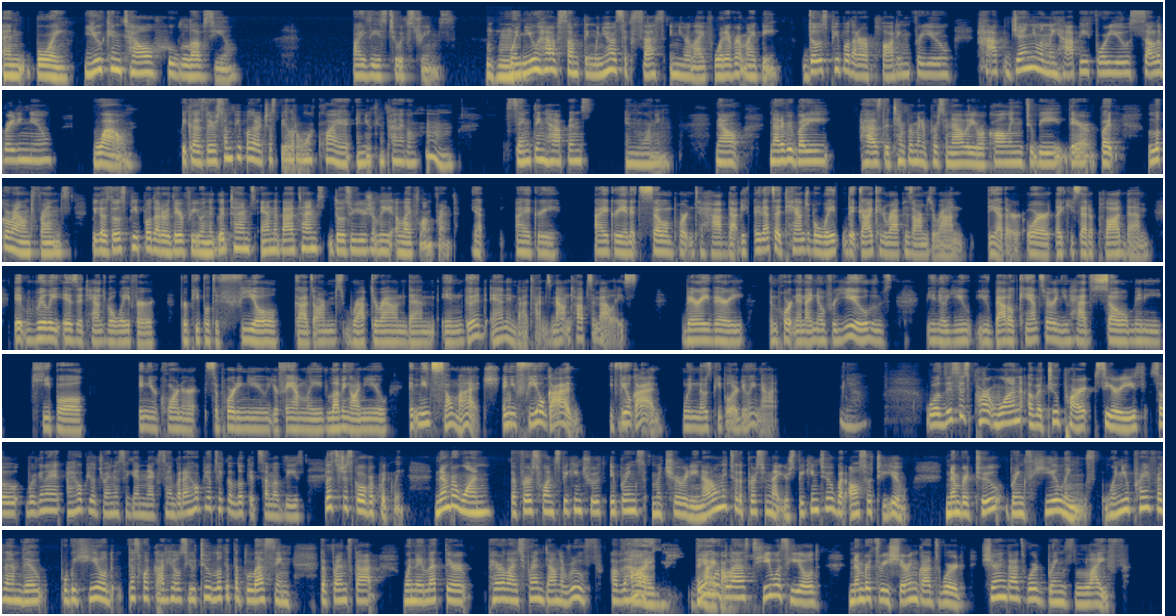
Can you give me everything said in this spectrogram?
And boy, you can tell who loves you by these two extremes. Mm-hmm. When you have something, when you have success in your life, whatever it might be, those people that are applauding for you, happy, genuinely happy for you, celebrating you, wow. Because there's some people that are just be a little more quiet and you can kind of go, hmm. Same thing happens in mourning. Now, not everybody has the temperament or personality or calling to be there, but look around, friends, because those people that are there for you in the good times and the bad times, those are usually a lifelong friend. Yep, I agree. I agree. And it's so important to have that. And that's a tangible way that God can wrap his arms around the other, or like you said, applaud them. It really is a tangible way for for people to feel God's arms wrapped around them in good and in bad times, mountaintops and valleys. Very, very important. And I know for you, who's, you know, you you battled cancer and you had so many people in your corner supporting you, your family, loving on you. It means so much. And you feel God. You feel. God when those people are doing that. Yeah. Well, this is part one of a two part series. So we're going to, I hope you'll join us again next time, but I hope you'll take a look at some of these. Let's just go over quickly. Number one, the first one, speaking truth, it brings maturity, not only to the person that you're speaking to, but also to you. Number two, brings healings. When you pray for them, they will be healed. Guess what? God heals you too. Look at the blessing the friends got when they let their paralyzed friend down the roof of the house. I, they were God. blessed. He was healed. Number three, sharing God's word. Sharing God's word brings life,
